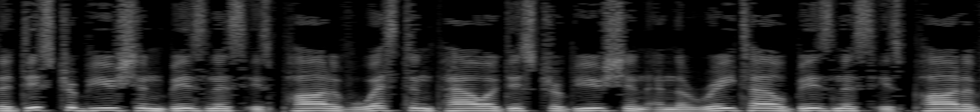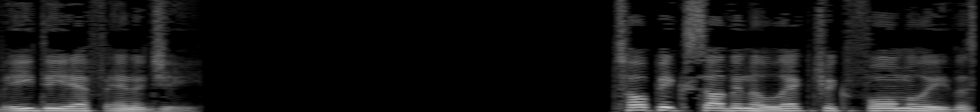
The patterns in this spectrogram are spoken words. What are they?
The distribution business is part of Western Power Distribution and the retail business is part of EDF Energy. Topic Southern Electric Formerly the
